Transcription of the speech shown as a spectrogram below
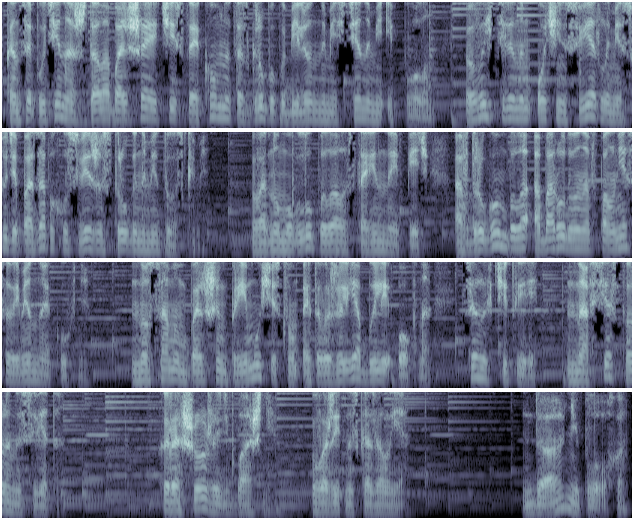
В конце пути нас ждала большая чистая комната с грубо побеленными стенами и полом, выстеленным очень светлыми, судя по запаху, свежеструганными досками. В одном углу пылала старинная печь, а в другом была оборудована вполне современная кухня. Но самым большим преимуществом этого жилья были окна, целых четыре, на все стороны света. Хорошо жить в башне, уважительно сказал я. Да, неплохо,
